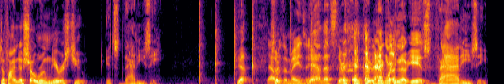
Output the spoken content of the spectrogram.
to find a showroom nearest you. It's that easy. Yeah, That was amazing. Yeah, that's their thing. They want you to know it's that easy.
